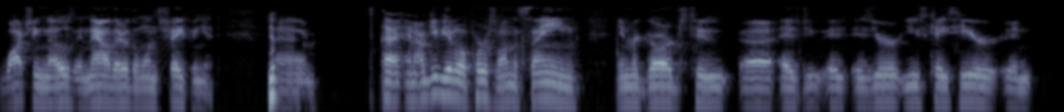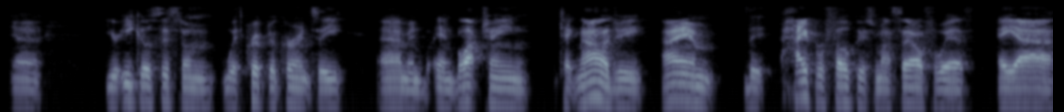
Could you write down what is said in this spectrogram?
watching those, and now they're the ones shaping it. Yep. Um, uh, and I'll give you a little personal. I'm the same in regards to uh, as you as, as, your use case here in uh, your ecosystem with cryptocurrency um, and and blockchain technology. I am the hyper focused myself with AI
